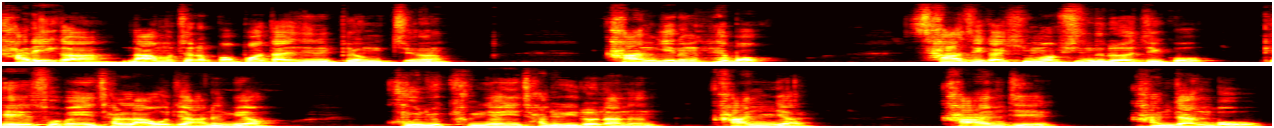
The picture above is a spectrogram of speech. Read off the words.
다리가 나무처럼 뻣뻣해지는 병증, 간 기능 회복, 사지가 힘없이 늘어지고 대소변이 잘 나오지 않으며 근육 경련이 자주 일어나는 간열, 간질, 간장보호,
